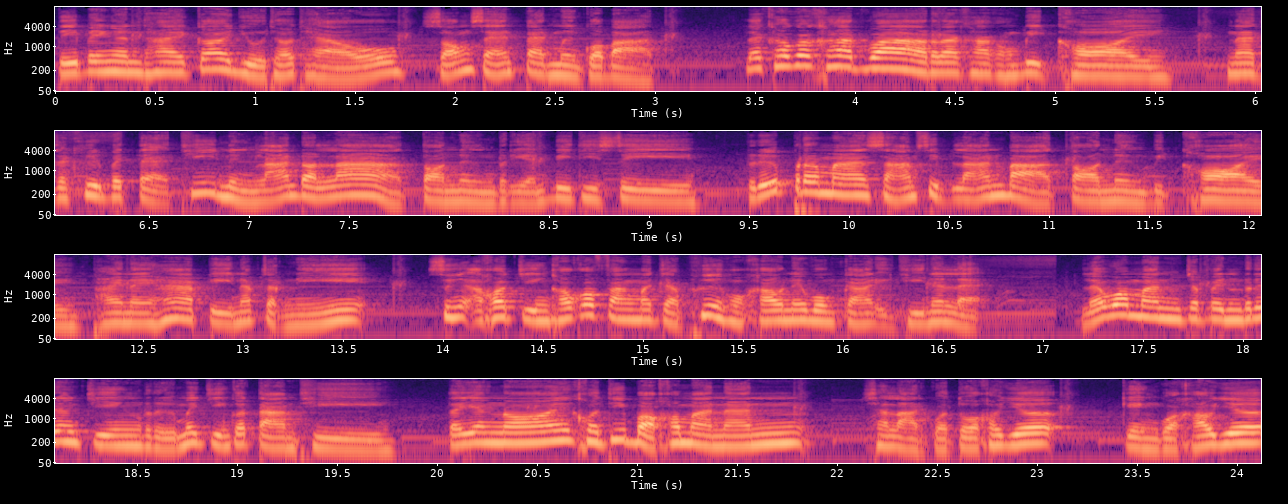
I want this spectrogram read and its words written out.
ตีเป็นเงินไทยก็อยู่แถวๆ 280,000 กว่าบาท และเขาก็คาดว่าราคาของบิตคอยน่าจะขึ้นไปแตะที่ 1 ล้านดอลลาร์ต่อ 1 เหรียญ BTC หรือประมาณ 30 ล้านบาทต่อ1บิตคอยภายใน 5 ปีนับจากนี้ ซึ่งเอาข้าจริงเขาก็ฟังมาจากเพื่อนของเขาในวงการอีกทีนั่นแหละ แล้วว่ามันจะเป็นเรื่องจริงหรือไม่จริงก็ตามที แต่อยังน้อยคนที่บอกเข้ามานั้น ฉลาดกว่าตัวเขาเยอะ เก่งกว่าเขาเยอะ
